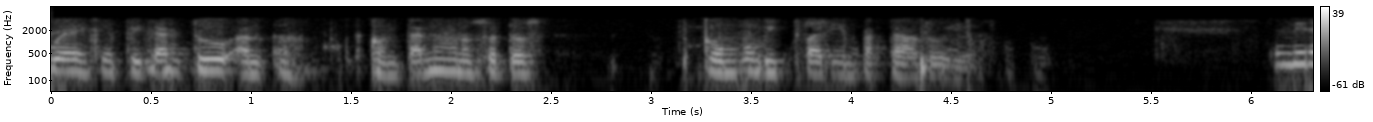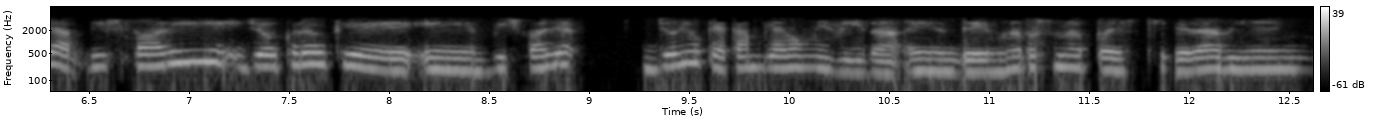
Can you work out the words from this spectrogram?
puedes explicar tú, contarnos a nosotros cómo Beach Party ha impactado tu vida? Mira, Beach Party, yo creo que eh, Beach Party, yo digo que ha cambiado mi vida eh, de una persona pues que era bien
